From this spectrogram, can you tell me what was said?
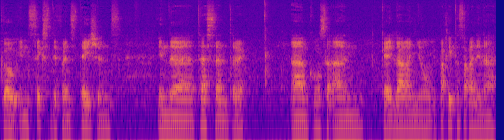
go in six different stations in the test center um, kung saan kailangan yung ipakita sa kanila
